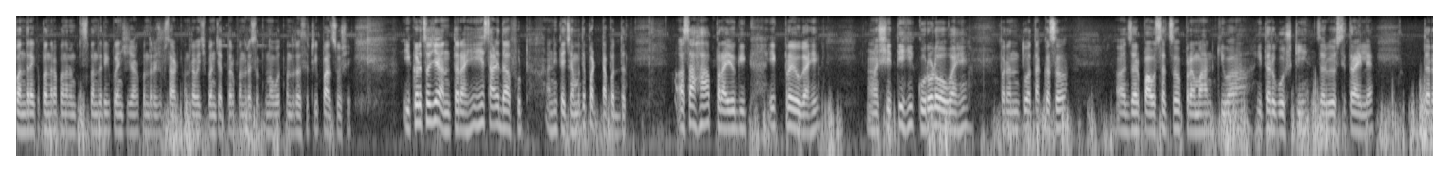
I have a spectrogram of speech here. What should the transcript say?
पंधरा एक पंधरा पंधरा तीस पंधरा एक पंचेचाळीस पंधराशे साठ पंधरा पंच्याहत्तर पंधरा सत्तर नव्वद पंधरा साठी पाच इकडचं जे अंतर आहे हे साडेदहा फूट आणि त्याच्यामध्ये पट्टा पद्धत. असा हा प्रायोगिक एक प्रयोग आहे. शेती ही कोरडवाहू आहे. परंतु आता कसं जर पावसाचं प्रमाण किंवा इतर गोष्टी जर व्यवस्थित राहिल्या तर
